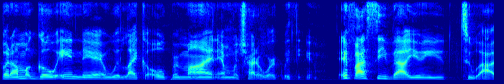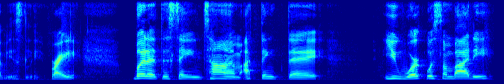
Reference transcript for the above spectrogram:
but I'm gonna go in there with like an open mind and I'm gonna try to work with you if I see value in you too, obviously, right? But at the same time, I think that you work with somebody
